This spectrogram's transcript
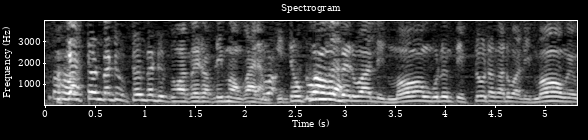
Ton baduk, ton baduk 2025 kan. Kita dua pun. dua limong bulan tiplo tanggal dua limong eh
